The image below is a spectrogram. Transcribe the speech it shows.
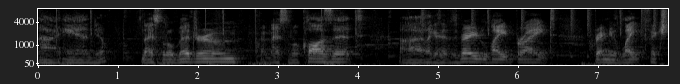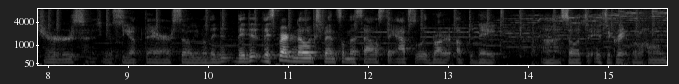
Uh, and you know, nice little bedroom, a nice little closet. Uh, like I said, it's very light, bright, brand new light fixtures, as you can see up there. So, you know, they did, they did, they spared no expense on this house. They absolutely brought it up to date. Uh, so it's a, it's a great little home.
